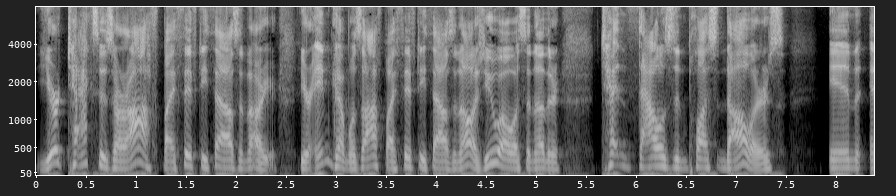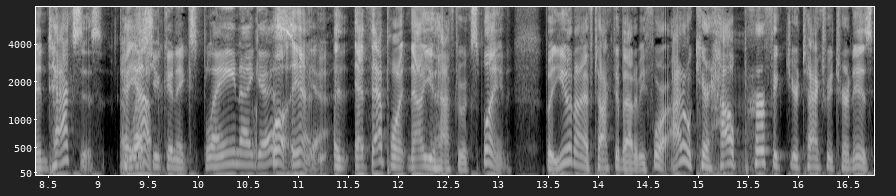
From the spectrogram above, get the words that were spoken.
your taxes are off by $50,000. Your income was off by $50,000. You owe us another 10,000 plus dollars in in taxes. Pay Unless up. you can explain, I guess. Well, yeah, At that point, now you have to explain. But you and I have talked about it before. I don't care how perfect your tax return is.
